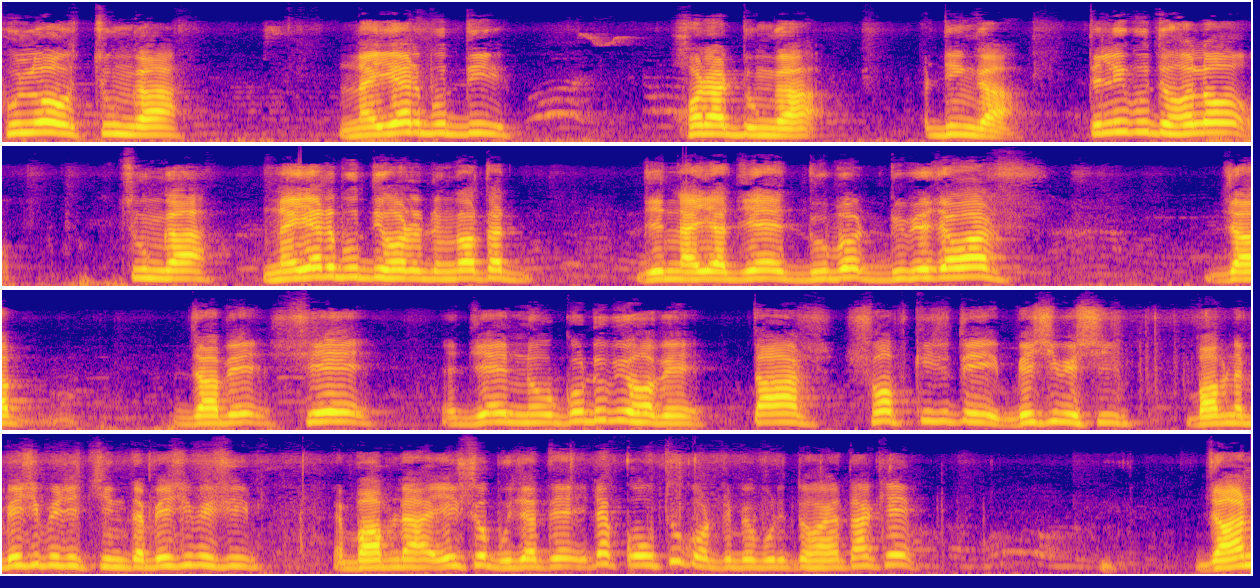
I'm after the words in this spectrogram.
হুলো চুঙ্গা, নাইয়ার বুদ্ধি হরার ডুঙ্গা, ডিঙ্গা। তেলি বুদ্ধি হলো চুঙ্গা নাইয়ার বুদ্ধি হলো ডুঙ্গা অর্থাৎ যে নাইয়া যে ডুবে ডুবে যাওয়ার যা, যাবে, সে যে নৌকোডুবি হবে, তার সব কিছুতেই বেশি বেশি ভাবনা, বেশি বেশি চিন্তা, বেশি বেশি ভাবনা, এইসব বুঝাতে এটা কৌতুক করতে ব্যবহৃত হয়। তাকে যার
